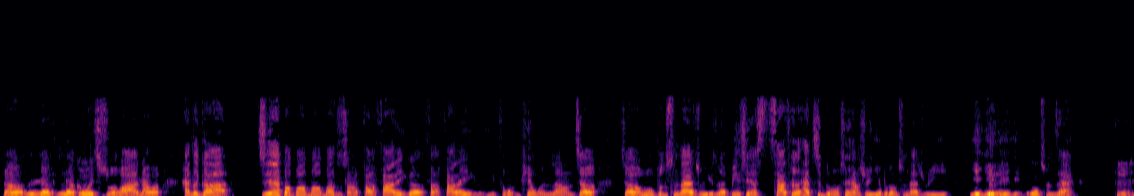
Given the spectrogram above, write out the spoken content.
然后你要你要跟我一起说话，然后海德格尔。直接报报报报纸上发发了一个发发了一一封一篇文章，叫叫我不是存在主义者，并且萨特他既不懂现象学，也不懂存在主义，也也也也不懂存在。对，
